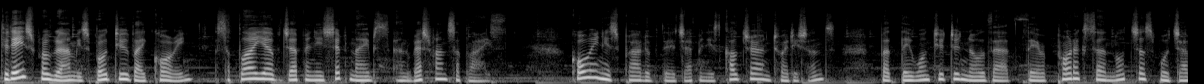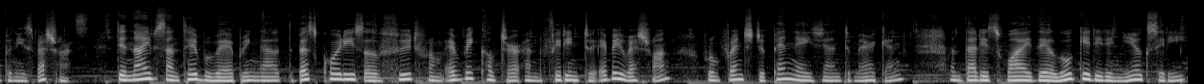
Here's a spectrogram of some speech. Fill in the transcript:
Today's program is brought to you by Korin, a supplier of Japanese chef knives and restaurant supplies. Korin is proud of their Japanese culture and traditions, but they want you to know that their products are not just for Japanese restaurants. Their knives and tableware bring out the best qualities of food from every culture and fit into every restaurant, from French to Pan Asian to American, and that is why they are located in New York City,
